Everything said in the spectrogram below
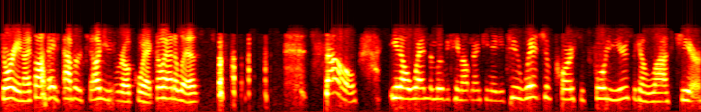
story, and I thought I'd have her tell you real quick. Go ahead, Liz. so, you know, when the movie came out in 1982, which of course is 40 years ago last year,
